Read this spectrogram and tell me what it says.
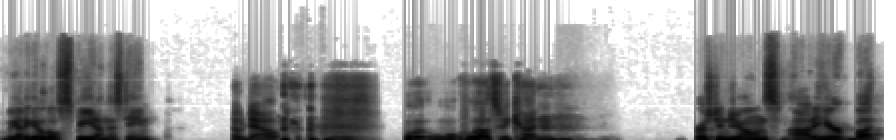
we gotta get a little speed on this team. No doubt. who else we cutting? Christian Jones out of here, but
